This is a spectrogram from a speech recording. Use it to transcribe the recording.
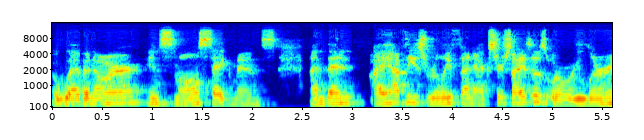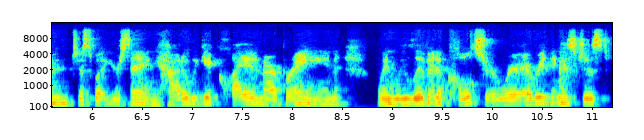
a webinar in small segments and then I have these really fun exercises where we learn just what you're saying. How do we get quiet in our brain when we live in a culture where everything is just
